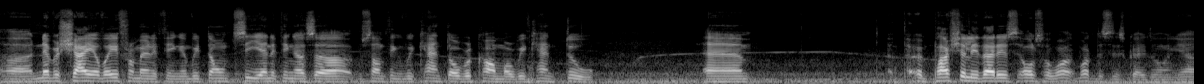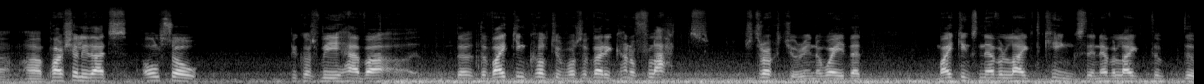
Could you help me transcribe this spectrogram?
uh, never shy away from anything, and we don't see anything as uh, something we can't overcome or we can't do. Um, partially, that is also what what is this guy doing? Yeah, uh, partially that's also because we have a the, the Viking culture was a very kind of flat structure in a way that Vikings never liked kings, they never liked the, the,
